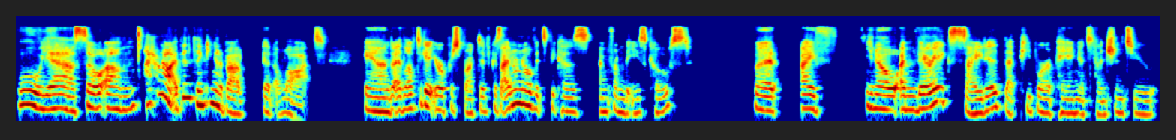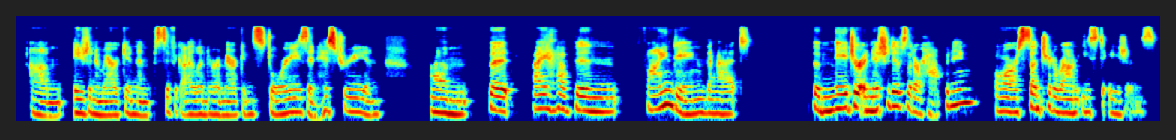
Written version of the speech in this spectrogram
Oh yeah. So um, I don't know. I've been thinking about it a lot, and I'd love to get your perspective because I don't know if it's because I'm from the East Coast, but I, you know, I'm very excited that people are paying attention to um, Asian American and Pacific Islander American stories and history. And um, but I have been finding that the major initiatives that are happening are centered around East Asians.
